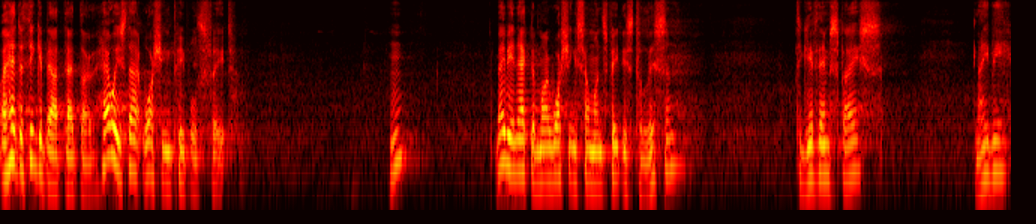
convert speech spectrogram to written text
I had to think about that though. How is that washing people's feet? Hmm? Maybe an act of my washing someone's feet is to listen, to give them space. Maybe.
